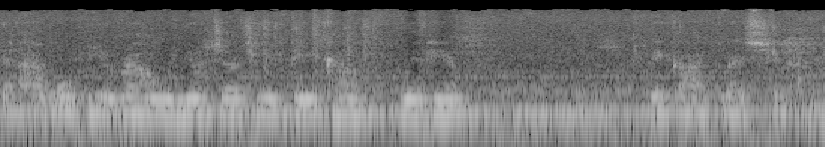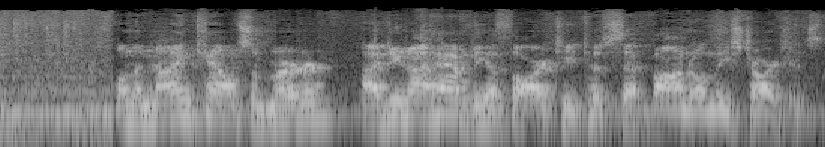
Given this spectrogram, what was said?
that I won't be around when your judgment day comes with Him. May God bless you. On the nine counts of murder, I do not have the authority to set bond on these charges.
